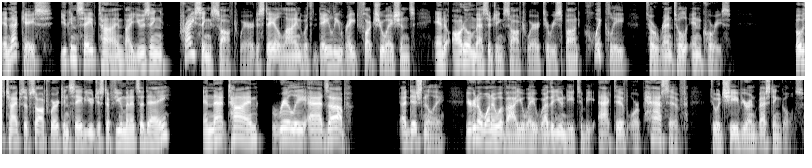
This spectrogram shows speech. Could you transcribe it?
In that case, you can save time by using pricing software to stay aligned with daily rate fluctuations, and auto messaging software to respond quickly to rental inquiries. Both types of software can save you just a few minutes a day, and that time really adds up. Additionally, you're going to want to evaluate whether you need to be active or passive to achieve your investing goals.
